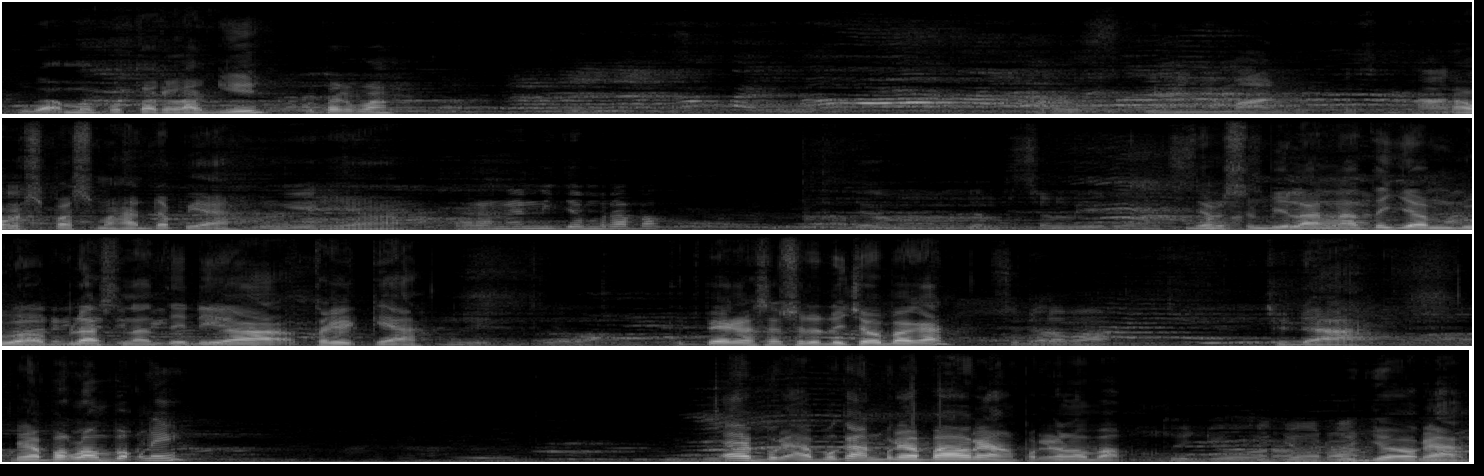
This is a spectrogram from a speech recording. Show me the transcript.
Enggak mau putar lagi, putar Bang. Harus ininya aduk ke atas. Harus pas menghadap ya. Iya. Iya. Karena ini jam berapa? Jam jam 9. Jam 9 nanti jam 12 nanti dia terik ya. Tapi rasanya sudah dicoba kan? Sudah, Pak. Sudah. Berapa kelompok nih? Eh, bukan berapa orang per kelompok? Tujuh orang. Tujuh orang.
